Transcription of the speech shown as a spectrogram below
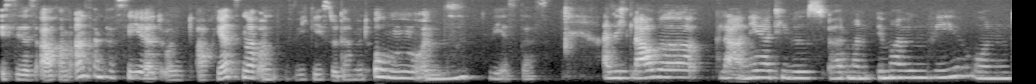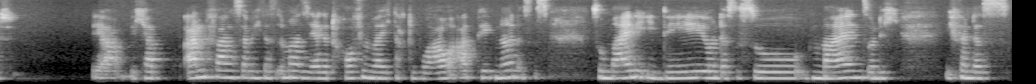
ist dir das auch am Anfang passiert und auch jetzt noch? Und wie gehst du damit um und mhm. wie ist das? Also ich glaube, klar, Negatives hört man immer irgendwie und ja, ich habe anfangs habe ich das immer sehr getroffen, weil ich dachte, wow, Artpick, ne, das ist so meine Idee und das ist so meins und ich, ich finde das,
